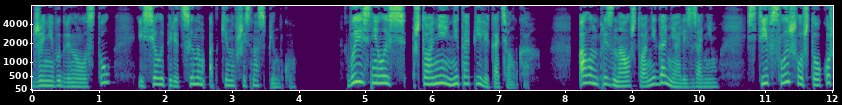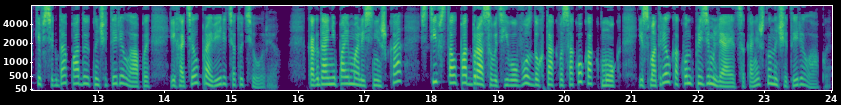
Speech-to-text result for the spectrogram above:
Дженни выдвинула стул и села перед сыном, откинувшись на спинку. Выяснилось, что они не топили котенка. Алан признал, что они гонялись за ним. Стив слышал, что кошки всегда падают на четыре лапы, и хотел проверить эту теорию. Когда они поймали снежка, Стив стал подбрасывать его в воздух так высоко, как мог, и смотрел, как он приземляется, конечно, на четыре лапы.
